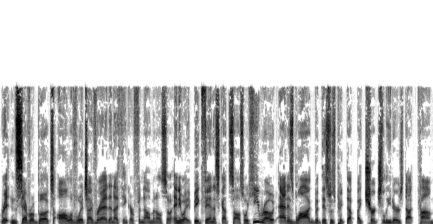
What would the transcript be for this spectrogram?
written several books, all of which I've read and I think are phenomenal. So anyway, big fan of Scott Sauls. Well, he wrote at his blog, but this was picked up by churchleaders.com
